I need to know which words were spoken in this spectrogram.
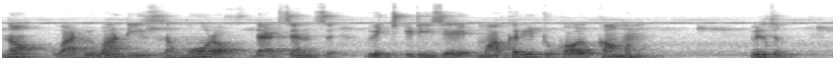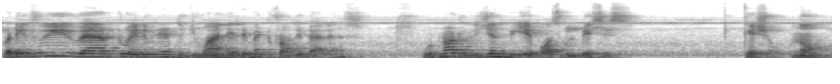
No, what we want is some more of that sense which it is a mockery to call common. Wilson. But if we were to eliminate the divine element from the balance, would not religion be a possible basis? Keshav. No.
